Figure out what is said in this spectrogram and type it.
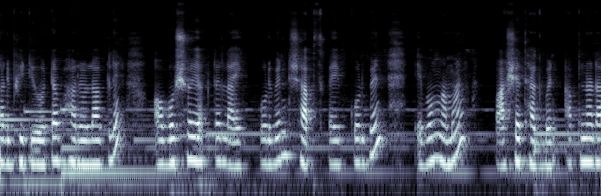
আর ভিডিওটা ভালো লাগলে অবশ্যই একটা লাইক করবেন, সাবস্ক্রাইব করবেন এবং আমার পাশে থাকবেন। আপনারা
